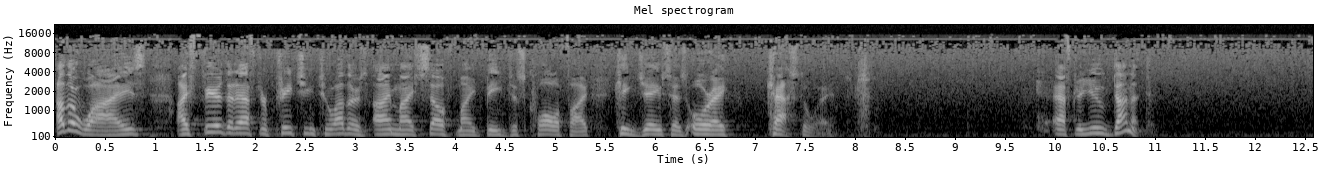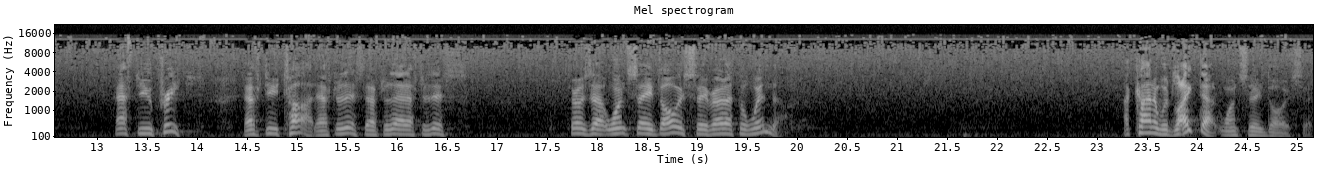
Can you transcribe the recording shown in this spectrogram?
Otherwise, I fear that after preaching to others, I myself might be disqualified. King James says, or a castaway. After you've done it, after you preached, after you taught, after this, after that, after this, throws that once saved, always saved right out the window. I kind of would like that once saved, always saved.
